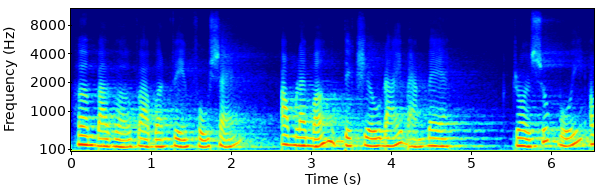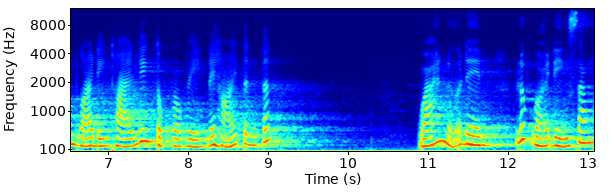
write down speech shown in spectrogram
Hôm bà vợ vào bệnh viện phụ sản, Ông lại mở một tiệc rượu đãi bạn bè. Rồi suốt buổi, ông gọi điện thoại liên tục vào viện để hỏi tin tức. Quá nửa đêm, lúc gọi điện xong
